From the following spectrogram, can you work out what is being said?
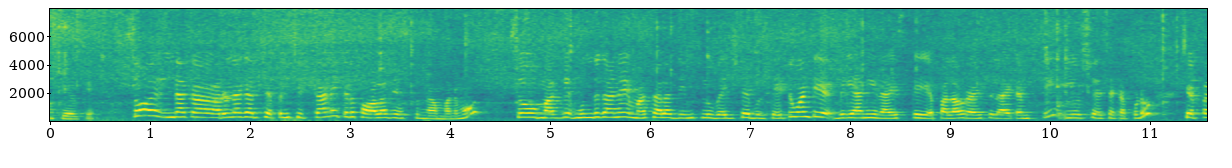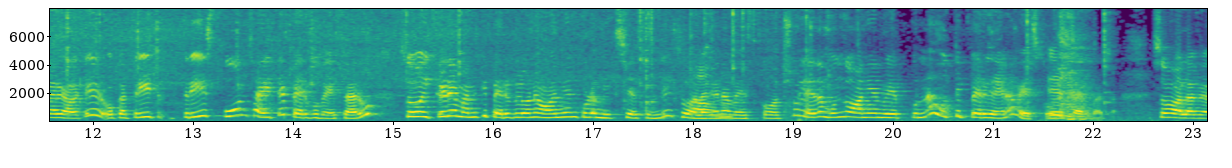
Okay okay. So ఇందాక అరుణ గారు చెప్పిన చిట్కాని ఇక్కడ ఫాలో చేస్తున్నాం మనము. సో మధ్య ముందుగానే మసాలా దినుసులు వెజిటేబుల్స్ ఎటువంటి బిర్యానీ రైస్కి పలావ్ రైస్ ఐటమ్స్కి యూజ్ చేసేటప్పుడు చెప్పారు కాబట్టి ఒక త్రీ త్రీ స్పూన్స్ అయితే పెరుగు వేశారు. సో ఇక్కడే మనకి పెరుగులోనే ఆనియన్ కూడా మిక్స్ చేసింది సో అలాగైనా వేసుకోవచ్చు. లేదా ముందు ఆనియన్ వేపుకున్న ఉత్తి పెరుగు అయినా వేసుకోవచ్చు. తర్వాత సో అలాగా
